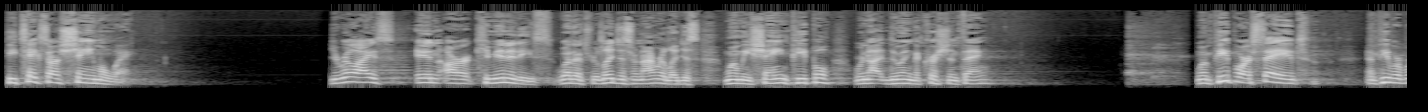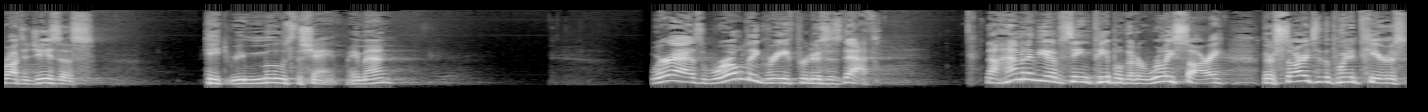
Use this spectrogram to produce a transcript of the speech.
He takes our shame away. You realize in our communities, whether it's religious or non religious, when we shame people, we're not doing the Christian thing. When people are saved and people are brought to Jesus, he removes the shame. Amen? Whereas worldly grief produces death. Now, how many of you have seen people that are really sorry? They're sorry to the point of tears.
